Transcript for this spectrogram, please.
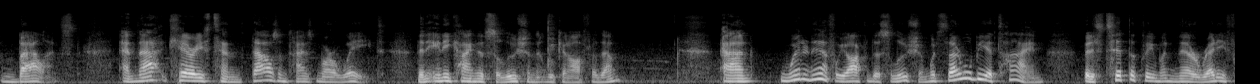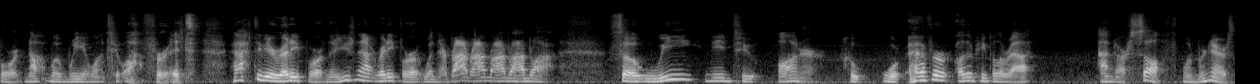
balanced. And that carries 10,000 times more weight than any kind of solution that we can offer them. And when and if we offer the solution, which there will be a time, but it's typically when they're ready for it, not when we want to offer it. have to be ready for it, and they're usually not ready for it when they're blah, blah, blah, blah, blah. So we need to honor who, wherever other people are at and ourselves when we're nearest.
